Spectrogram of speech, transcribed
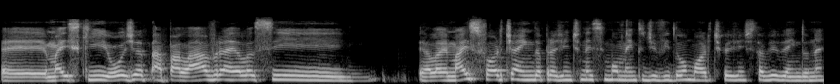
é mas que hoje a palavra ela se ela é mais forte ainda para a gente nesse momento de vida ou morte que a gente está vivendo, né?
